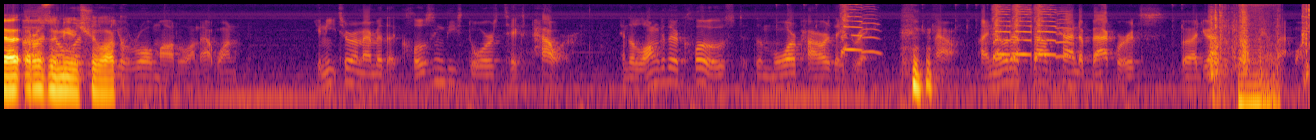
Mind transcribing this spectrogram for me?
Я Uh, розумію, don't let me чувак. be your role model on that one. You need to remember that closing these doors takes power, and the longer they're closed, the more power they drain. now, I know that sounds kind of backwards, but you have to trust me on that one.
